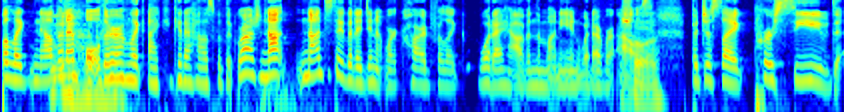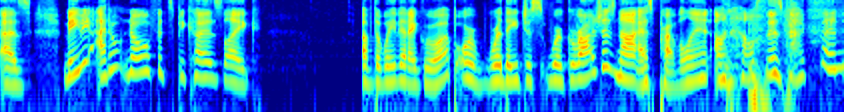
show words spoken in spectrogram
but like now that I'm older, I'm like I could get a house with a garage. Not not to say that I didn't work hard for like what I have and the money and whatever else, Sure. but just like perceived as maybe I don't know if it's because like of the way that I grew up or were they just were garages not as prevalent on houses back then?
